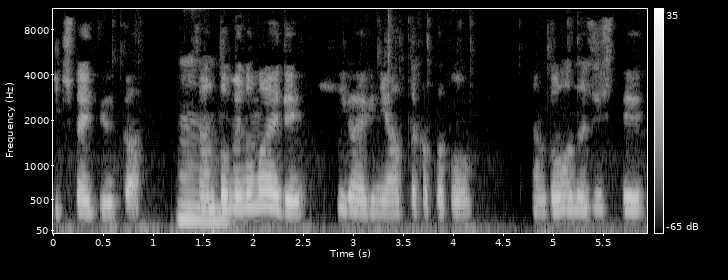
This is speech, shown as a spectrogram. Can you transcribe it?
行きたいというか、うんちゃんと目の前で被害に遭った方と、ちゃんとお話しして、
